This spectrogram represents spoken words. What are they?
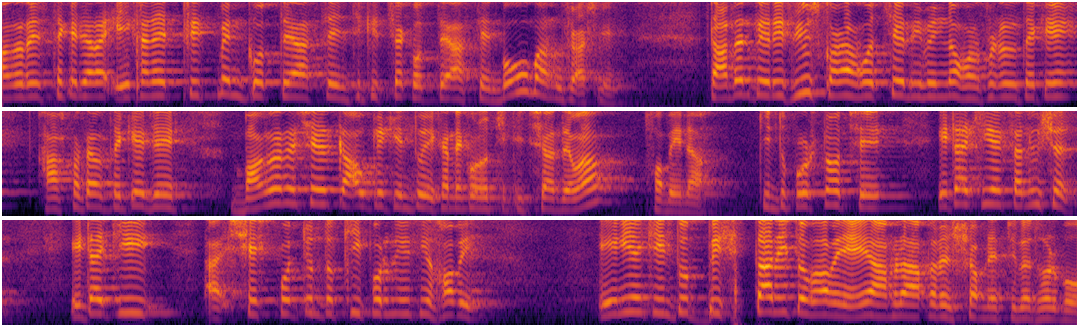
বাংলাদেশ থেকে যারা এখানে ট্রিটমেন্ট করতে আসছেন, চিকিৎসা করতে আসছেন, বহু মানুষ আসেন, তাদেরকে রিফিউজ করা হচ্ছে বিভিন্ন হসপিটাল থেকে, হাসপাতাল থেকে যে বাংলাদেশের কাউকে কিন্তু এখানে কোনো চিকিৎসা দেওয়া হবে না। কিন্তু প্রশ্ন হচ্ছে, এটা কি এক সলিউশন এটা কি শেষ পর্যন্ত কি পরিণতি হবে? এ নিয়ে কিন্তু বিস্তারিতভাবে আমরা আপনাদের সামনে তুলে ধরবো,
